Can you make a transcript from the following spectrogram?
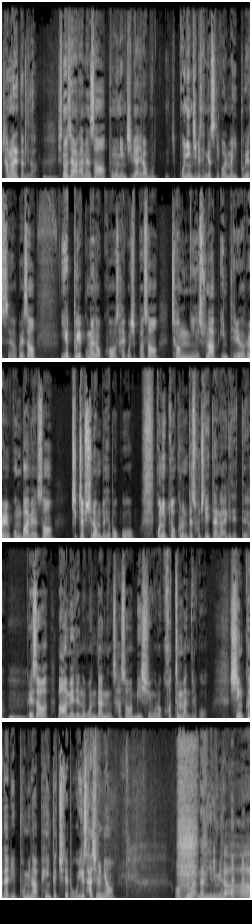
장만했답니다. 신혼생활 하면서 부모님 집이 아니라 우리- 본인 집이 생겼으니까 얼마나 이쁘겠어요. 그래서 예쁘게 꾸며놓고 살고 싶어서 정리, 수납, 인테리어를 공부하면서 직접 실험도 해보고 본인 또 그런데 소질이 있다는 걸 알게 됐대요. 그래서 마음에 드는 원단 사서 미싱으로 커튼 만들고 싱크대 리폼이나 페인트 칠해보고 이게 사실은요. 어, 티가 안 나는 일입니다.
